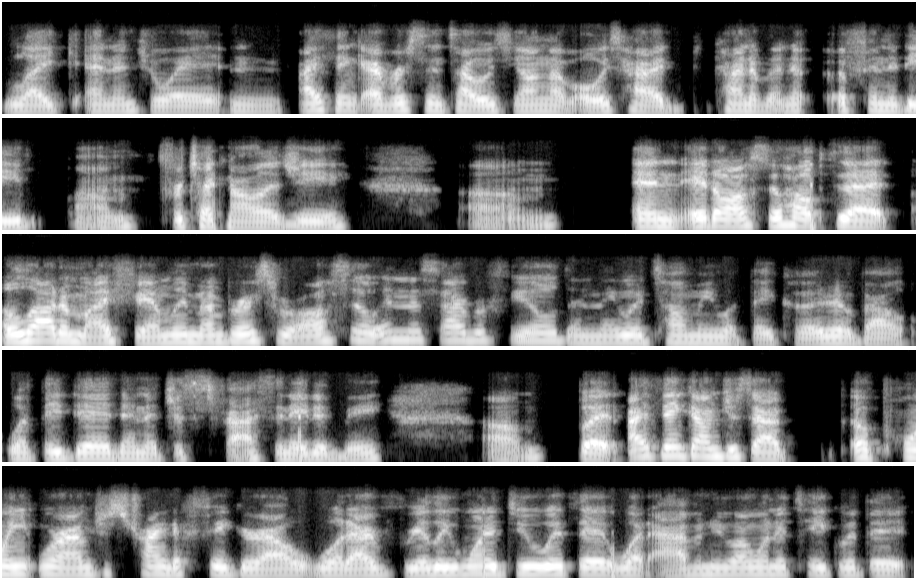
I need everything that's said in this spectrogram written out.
like and enjoy it, and I think ever since I was young, I've always had kind of an affinity um, for technology. Um, and it also helped that a lot of my family members were also in the cyber field and they would tell me what they could about what they did and it just fascinated me. Um, but i think i'm just at a point where i'm just trying to figure out what i really want to do with it what avenue i want to take with it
